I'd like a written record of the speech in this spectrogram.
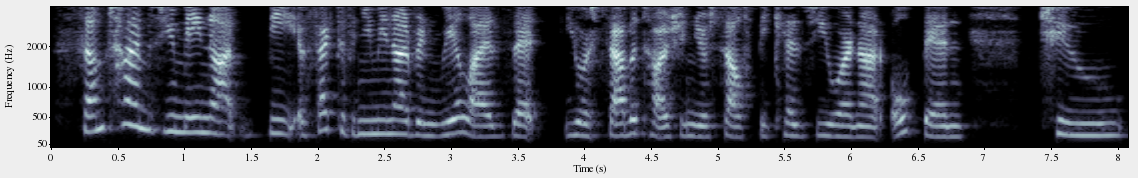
sometimes you may not be effective and you may not even realize that you're sabotaging yourself because you are not open to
